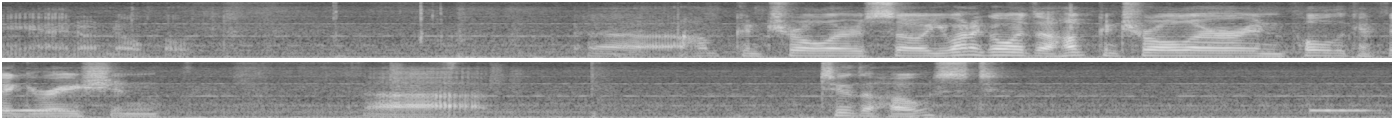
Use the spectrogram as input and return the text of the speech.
yeah, I don't know about hump controllers. So you want to go into hump controller and pull the configuration uh, to the host. No,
